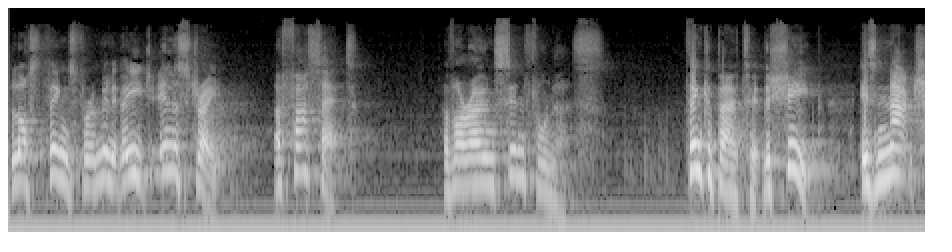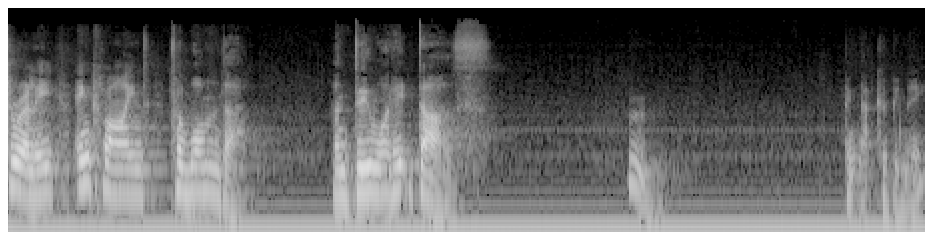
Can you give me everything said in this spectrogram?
lost things for a minute, they each illustrate a facet of our own sinfulness. Think about it. The sheep is naturally inclined to wander and do what it does. Hmm. Think that could be me.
